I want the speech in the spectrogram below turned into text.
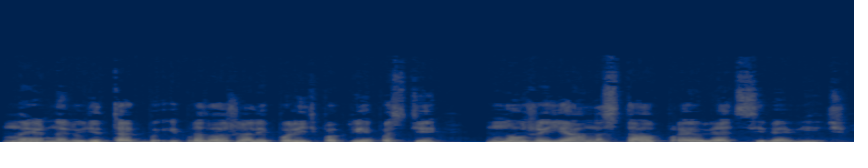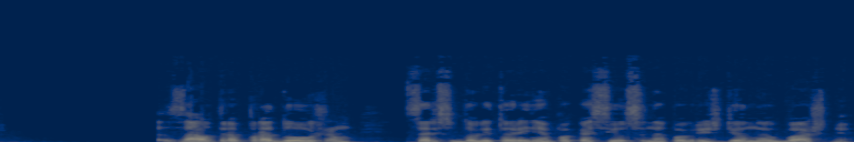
Наверное, люди так бы и продолжали палить по крепости, но уже явно стал проявлять себя вечер. «Завтра продолжим», — царь с удовлетворением покосился на поврежденную башню.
